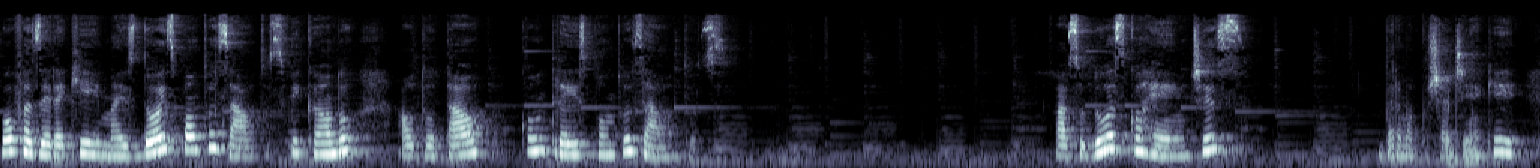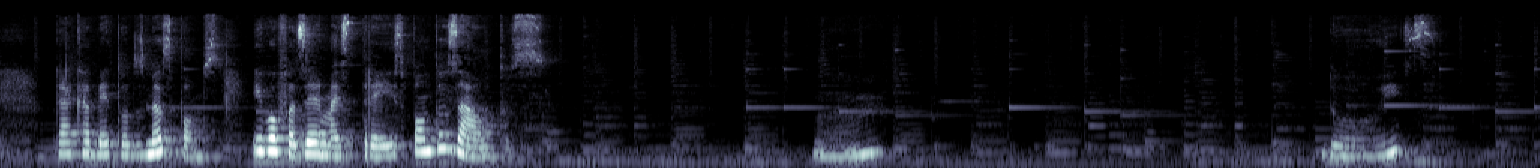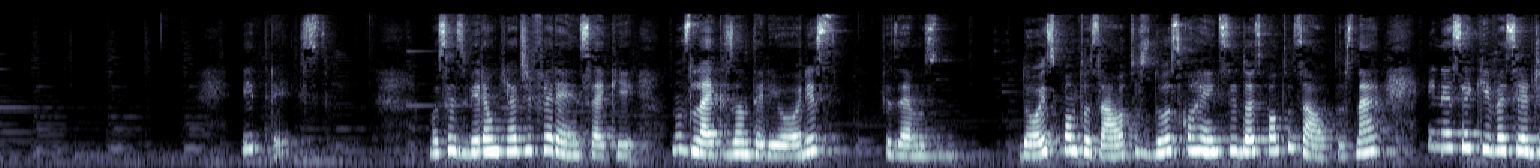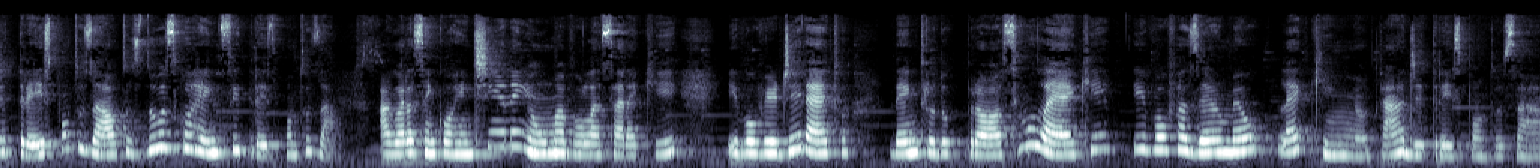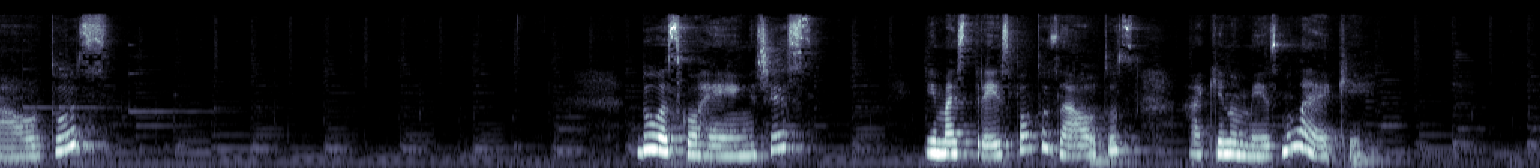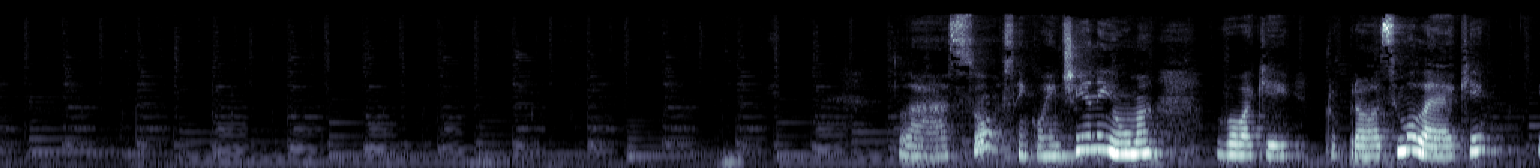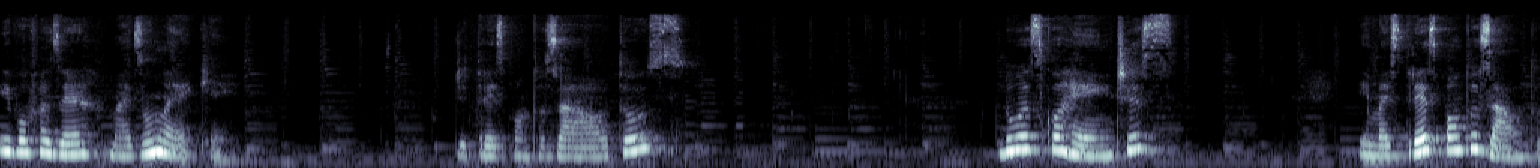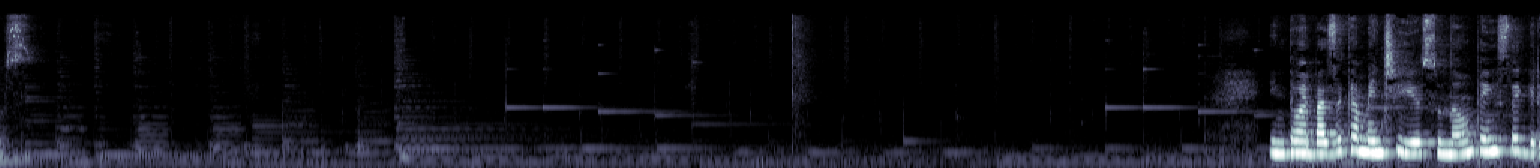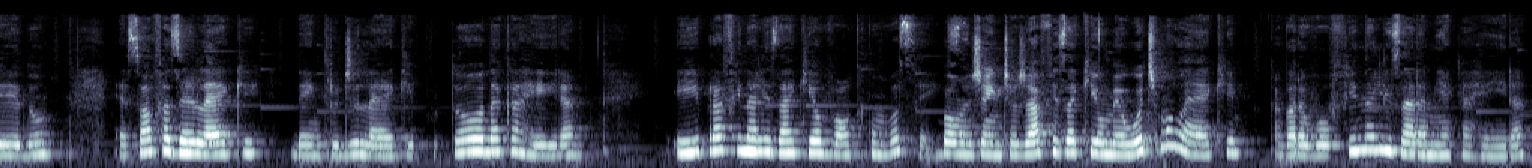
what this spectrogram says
Vou fazer aqui mais dois pontos altos, ficando ao total com três pontos altos. Faço duas correntes, vou dar uma puxadinha aqui, para caber todos os meus pontos. E vou fazer mais três pontos altos. Um, dois e três. Vocês viram que a diferença é que nos leques anteriores fizemos dois pontos altos, duas correntes e dois pontos altos, né? E nesse aqui vai ser de três pontos altos, duas correntes e três pontos altos. Agora, sem correntinha nenhuma, vou laçar aqui e vou vir direto dentro do próximo leque e vou fazer o meu lequinho, tá? De três pontos altos. Duas correntes e mais três pontos altos aqui no mesmo leque. Laço, sem correntinha nenhuma, vou aqui pro próximo leque e vou fazer mais um leque. De três pontos altos, duas correntes. E mais três pontos altos. Então, é basicamente isso, não tem segredo. É só fazer leque dentro de leque por toda a carreira. E para finalizar aqui, eu volto com vocês. Bom, gente, eu já fiz aqui o meu último leque. Agora, eu vou finalizar a minha carreira,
